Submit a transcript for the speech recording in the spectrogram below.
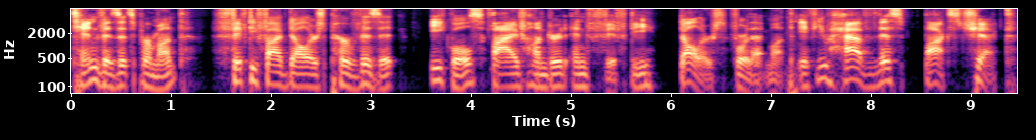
10 visits per month, $55 per visit equals $550 for that month. If you have this box checked,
